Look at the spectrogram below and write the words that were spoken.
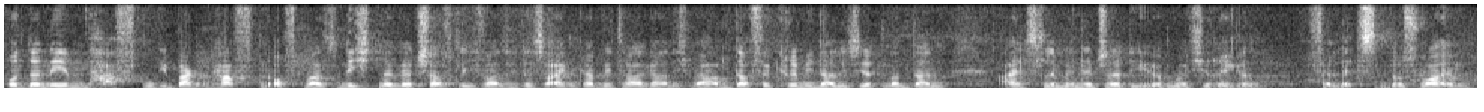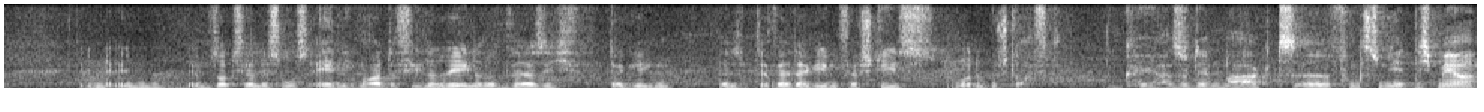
Unternehmen haften, die Banken haften oftmals nicht mehr wirtschaftlich, weil sie das Eigenkapital gar nicht mehr haben. Dafür kriminalisiert man dann einzelne Manager, die irgendwelche Regeln verletzen. Das war im, in, in, im Sozialismus ähnlich. Man hatte viele Regeln und wer sich dagegen, wer, wer dagegen verstieß, wurde bestraft. Okay, also der Markt äh, funktioniert nicht mehr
